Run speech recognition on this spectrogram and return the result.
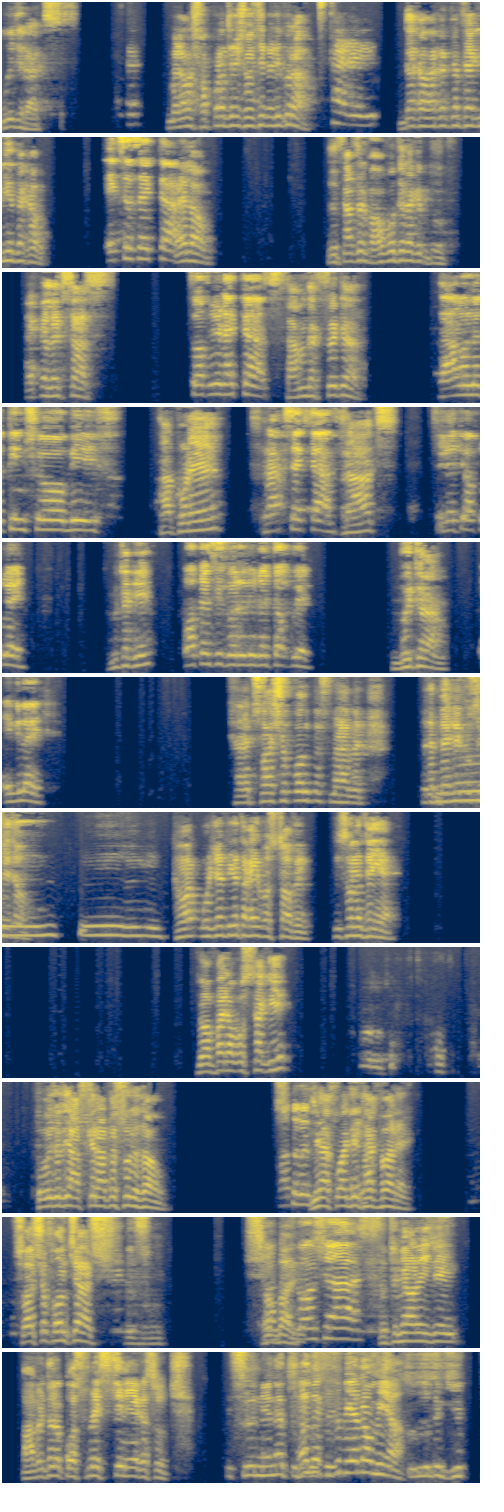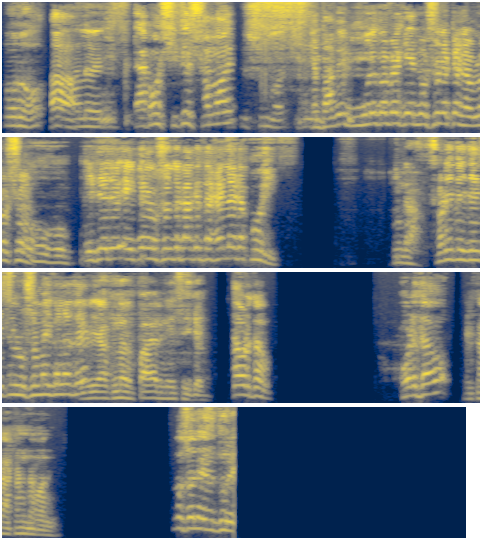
বুঝে রাখছি। ম্যাডাম সব কটা জিনিস হয়েছে রেডি করা? দেখাও এক একটা ফ্যাক নিয়ে দেখাও। এক্সারসাইজটা এলাও কাজের ভাবতে না কিন্তু একটা লেক্সাস চকলেট একটা। দাম দেখছ এটা? দাম হলো তিনশো বিশ। তারপরে? রাখছে একটা। ড্রাগস এটা চকলেট বুঝছে কি? পঁচাশি করে দুটো চকলেট দুইটা। এগুলাই। সাড়ে ছয়শো পঞ্চাশ ম্যাডামের এটা দাও। আমার পয়সার দিকে তাকাই বসতে হবে পিছনে থেকে জম্পার অবস্থা কি? তুমি যদি আজকে রাতে চলে যাও কয়দিন থাকবে ছয়শো পঞ্চাশ। সবাই। তুমি আর এই যে ভাবে তোর কসমেটিক্স নিয়ে গেছো। নিয়ে না হ্যাঁ, নিয়ে নাও মিয়া। যদি গিফট করো। এখন শীতের সময় ভাবে মনে করবে একটা কাকে দেখাইলে এটা কই? না সরি এই যে লোশন মাই গলাতে আপনার পায়ের নিচে দাও দাও। করে দাও। এই দাও চলে দূরে।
